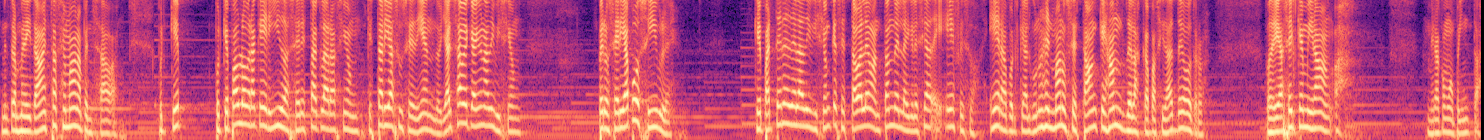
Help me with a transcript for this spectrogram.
mientras meditaba esta semana pensaba, ¿por qué, ¿por qué Pablo habrá querido hacer esta aclaración? ¿Qué estaría sucediendo? Ya él sabe que hay una división, pero sería posible que parte de la división que se estaba levantando en la iglesia de Éfeso era porque algunos hermanos se estaban quejando de las capacidades de otros. Podría ser que miraban, ah, mira cómo pinta.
